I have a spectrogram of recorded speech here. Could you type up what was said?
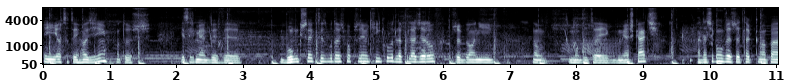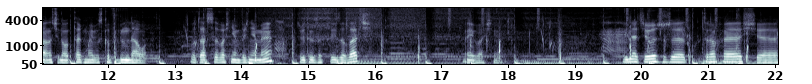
I o co tutaj chodzi? Otóż jesteśmy jakby w bunkrze, który zbudowaliśmy w poprzednim odcinku dla pillagerów, żeby oni no, mogli tutaj jakby mieszkać. A dlaczego mówię, że tak mapa, znaczy no tak moja wioska wyglądała? Bo teraz sobie właśnie ją weźmiemy, żeby to zaktualizować. No i właśnie. Widać już, że trochę się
